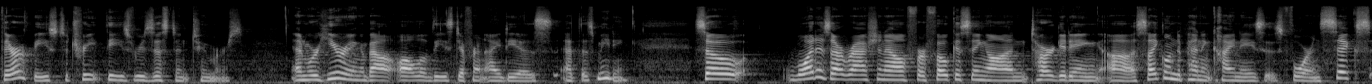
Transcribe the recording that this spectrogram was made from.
therapies to treat these resistant tumors. And we're hearing about all of these different ideas at this meeting. So what is our rationale for focusing on targeting uh, cyclin-dependent kinases 4 and 6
